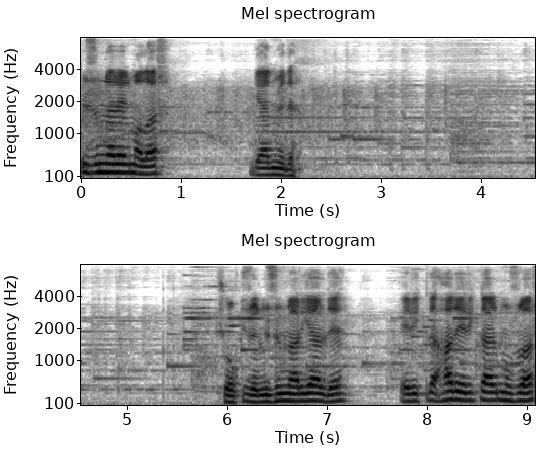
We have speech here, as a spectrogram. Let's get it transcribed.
Üzümler, elmalar. Gelmedi. Çok güzel. Üzümler geldi. Erikler, hadi erikler, muzlar.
